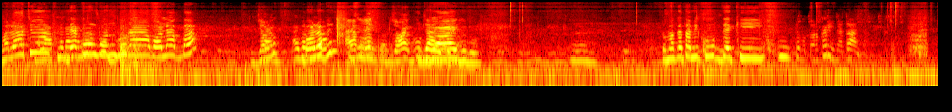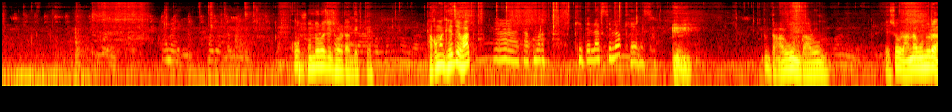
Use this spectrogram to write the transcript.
ভালো আছো দেখুন বন্ধুরা বলো একবার বলো জয় গুরু তোমাকে তো আমি খুব দেখি। তরকারি না ডাল খুব সুন্দর হয়েছে ঝোলটা দেখতে। ঠাকুমা খেয়েছে ভাত? হ্যাঁ ঠাকুমার খিদে লাগছিল খেয়ে দারুণ দারুণ। এসব রান্না বন্ধুরা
